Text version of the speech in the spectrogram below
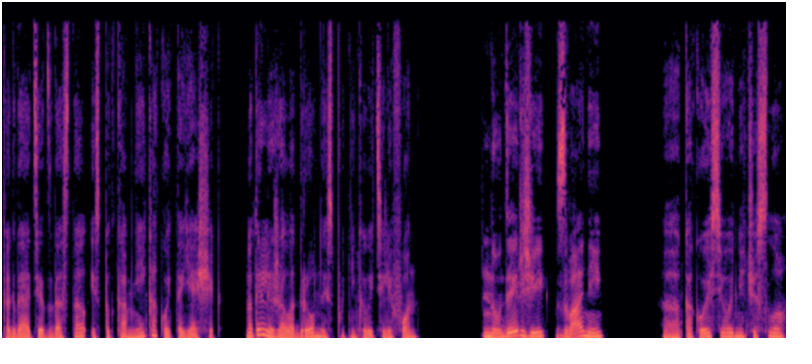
когда отец достал из-под камней какой-то ящик. Внутри лежал огромный спутниковый телефон. «Ну, держи, звони». «А какое сегодня число?»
